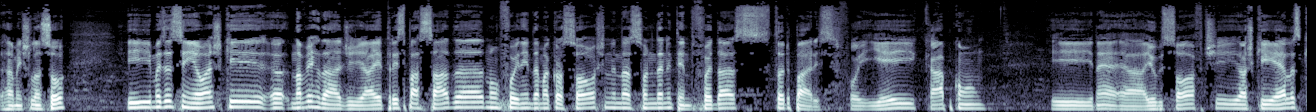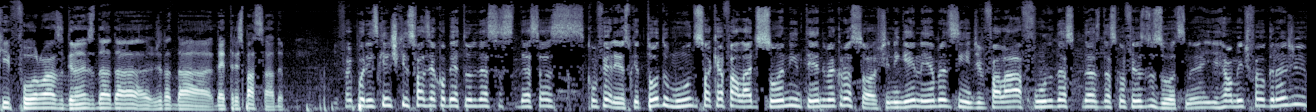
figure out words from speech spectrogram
realmente lançou. E, mas assim, eu acho que, eh, na verdade, a E3 passada não foi nem da Microsoft, nem da Sony, nem da Nintendo. Foi das third parties. Foi EA, Capcom e né, a Ubisoft. E acho que elas que foram as grandes da, da, da, da E3 passada. E foi por isso que a gente quis fazer a cobertura dessas, dessas conferências, porque todo mundo só quer falar de Sony, Nintendo e Microsoft. E ninguém lembra assim, de falar a fundo das, das, das conferências dos outros. Né? E realmente foi o grande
